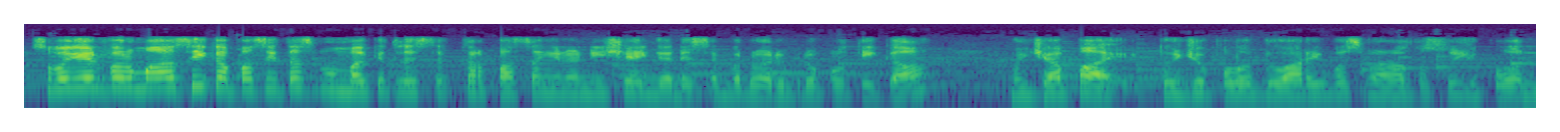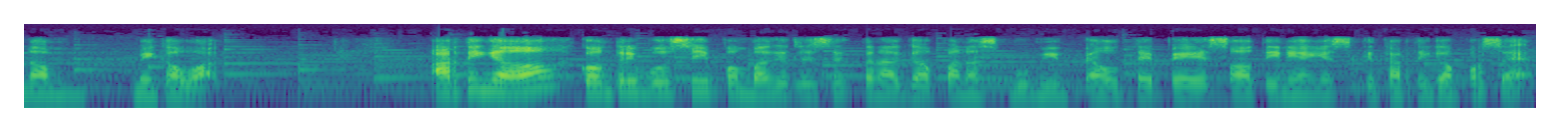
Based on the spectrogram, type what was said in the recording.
Sebagai informasi, kapasitas membangkit listrik terpasang Indonesia hingga Desember 2023 mencapai 72.976 MW. Artinya, kontribusi pembangkit listrik tenaga panas bumi PLTP saat ini hanya sekitar 3 persen.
